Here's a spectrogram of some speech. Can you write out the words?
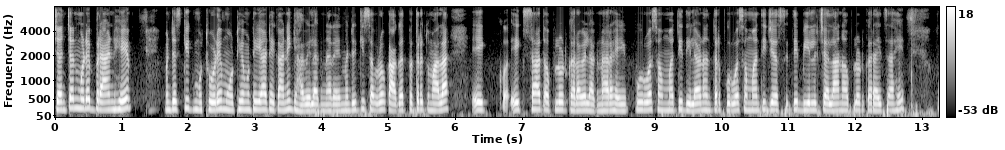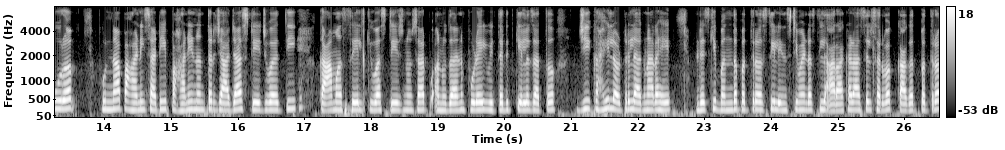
ज्यांच्यामुळे ब्रँड हे म्हणजेच की थोडे मोठे मोठे या ठिकाणी घ्यावे लागणार आहेत. म्हणजे की सर्व कागदपत्रे तुम्हाला एक एक साथ अपलोड करावे लागणार आहे. पूर्वसंमती दिल्यानंतर पूर्वसंमती जी असते ते बिल चलान अपलोड करायचं आहे. पूर्व पुन्हा पाहणीसाठी पाहणीनंतर ज्या ज्या स्टेजवरती काम असेल किंवा स्टेजनुसार अनुदान पुढे वितरित केलं जातं जी काही लॉटरी लागणार आहे म्हणजेच की बंदपत्र असतील इन्स्ट्रुमेंट असतील आराखडा असेल सर्व कागदपत्र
